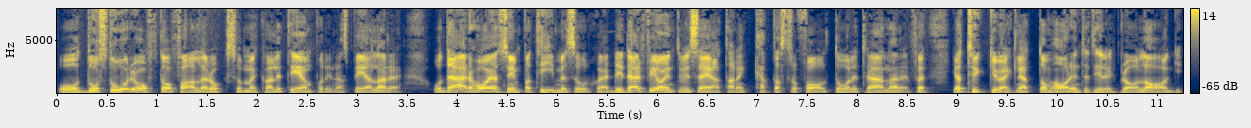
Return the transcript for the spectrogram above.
Och då står du ofta och faller också med kvaliteten på dina spelare. Och där har jag sympati med Solskär. Det är därför jag inte vill säga att han är en katastrofalt dålig tränare. För jag tycker verkligen att de har inte tillräckligt bra lag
